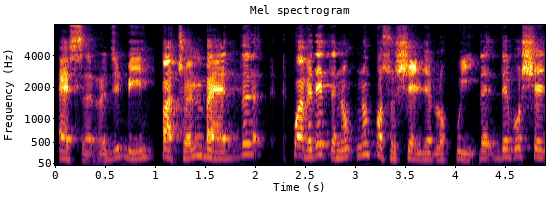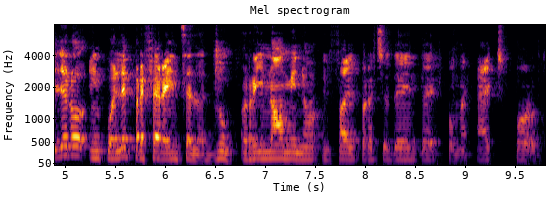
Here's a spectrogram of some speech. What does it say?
sRGB, faccio embed, qua vedete non, non posso sceglierlo qui, de devo sceglierlo in quelle preferenze laggiù, rinomino il file precedente come export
